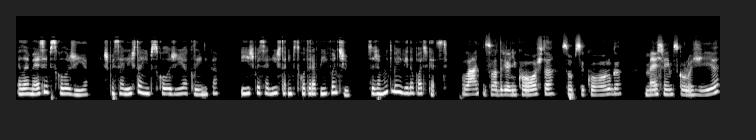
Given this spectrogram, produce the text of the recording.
Ela é mestre em psicologia, especialista em psicologia clínica e especialista em psicoterapia infantil. Seja muito bem-vinda ao podcast. Olá, eu sou a Adriane Costa, sou psicóloga, mestre em psicologia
